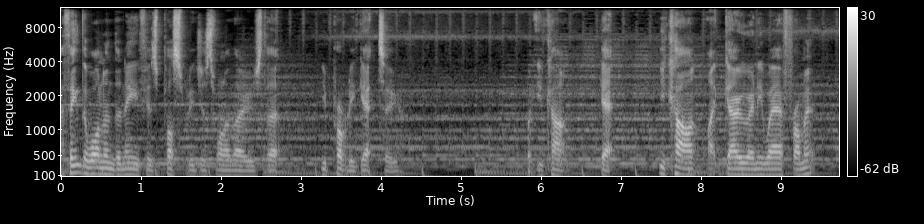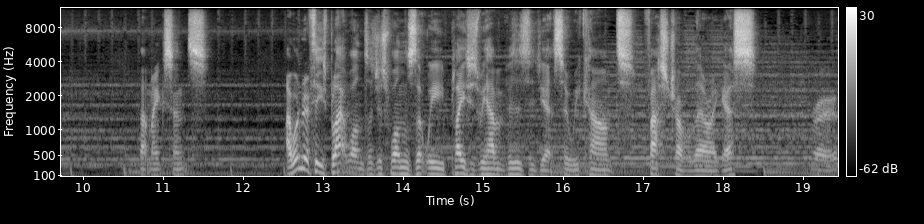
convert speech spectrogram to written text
I think the one underneath is possibly just one of those that you probably get to, but you can't get, you can't like go anywhere from it. That makes sense. I wonder if these black ones are just ones that we places we haven't visited yet, so we can't fast travel there. I guess Right.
